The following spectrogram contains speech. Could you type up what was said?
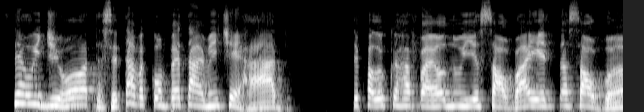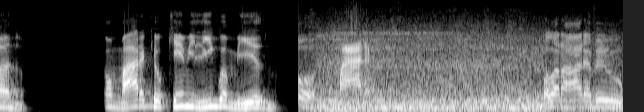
Você é um idiota, você tava completamente errado. Você falou que o Rafael não ia salvar e ele tá salvando. Tomara que eu queime língua mesmo. Tomara. Bola na área, veio o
